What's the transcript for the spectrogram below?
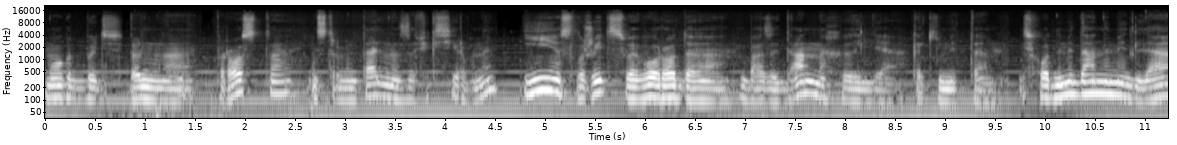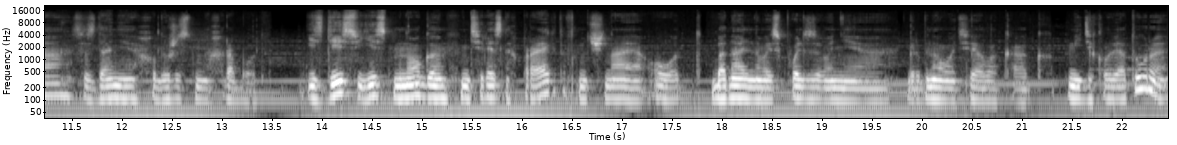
могут быть довольно просто, инструментально зафиксированы и служить своего рода базой данных или какими-то исходными данными для создания художественных работ. И здесь есть много интересных проектов, начиная от банального использования грибного тела как MIDI-клавиатуры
